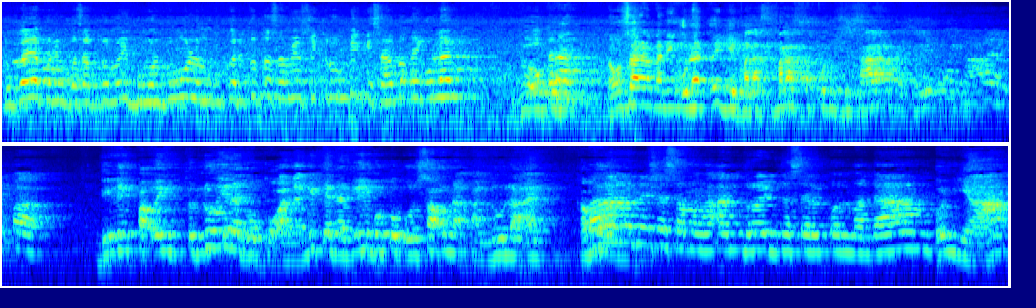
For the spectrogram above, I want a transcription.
lugaya pa rin pasab to. Ay, bungol-bungol. Ang buka dito ta sa music room. Di, kisama kay ulan. Tara. kung saan naman yung ulan, ay, malas-malas ako ni si Sarah kasi Ay, pa. Dili pa, uy, tuloy na gukuan. Nabi ka naglibog ko kung saan na kagdula ay. Para na siya sa mga Android na cellphone, madam. Unya,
